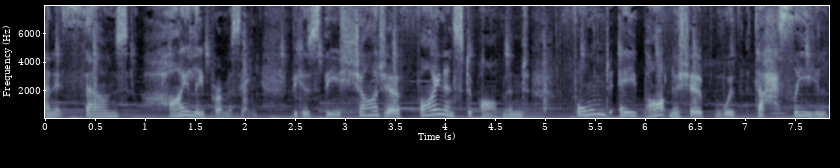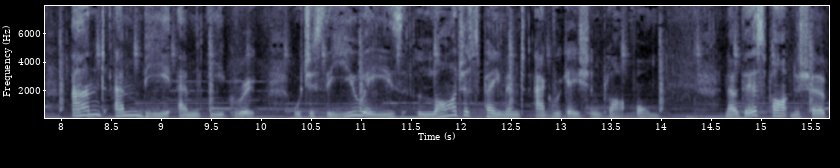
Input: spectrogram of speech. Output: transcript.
and it sounds highly promising because the Sharjah Finance Department formed a partnership with Tahseel and MBME Group, which is the UAE's largest payment aggregation platform. Now, this partnership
